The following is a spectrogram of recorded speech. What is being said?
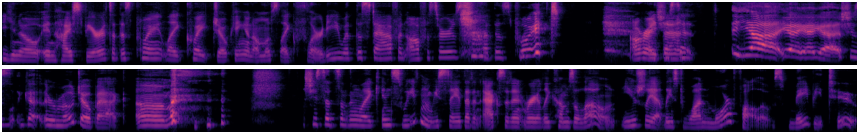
you know, in high spirits at this point, like quite joking and almost like flirty with the staff and officers at this point. All right she then. said, "Yeah, yeah, yeah, yeah." She's got her mojo back. Um, she said something like, "In Sweden, we say that an accident rarely comes alone. Usually, at least one more follows, maybe two."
